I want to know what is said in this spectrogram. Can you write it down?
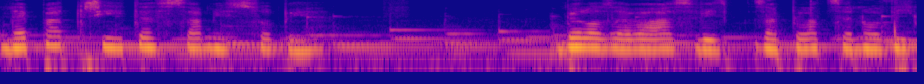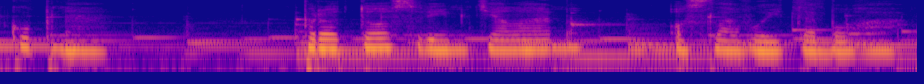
Nepatříte sami sobě. Bylo za vás zaplaceno výkupné, proto svým tělem oslavujte Boha.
